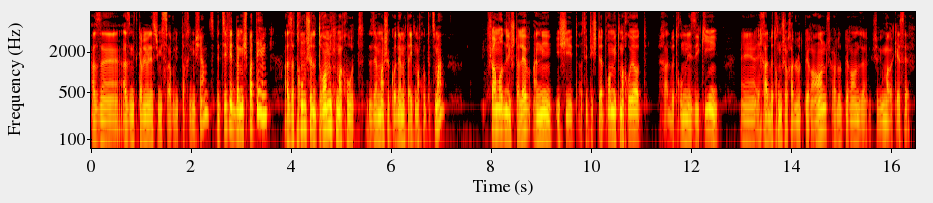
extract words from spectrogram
אז, אה, אז מתקבלים לאיזושהי משרה ומתפתחים משם. ספציפית במשפטים, אז התחום של טרום התמחות זה מה שקודם את ההתמחות עצמה. אפשר מאוד להשתלב, אני אישית עשיתי שתי טרום התמחויות, אחד בתחום נזיקי, אה, אחד בתחום של חדלות פירעון, שחדלות פירעון זה שנגמר הכסף.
